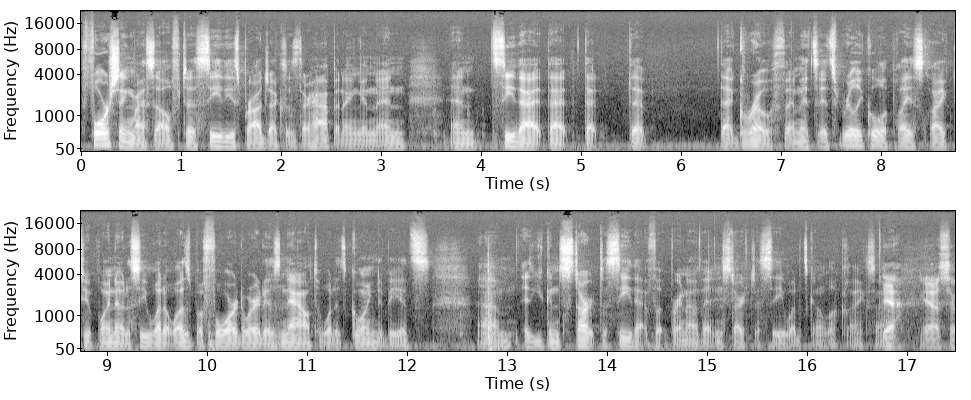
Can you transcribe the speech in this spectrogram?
forcing myself to see these projects as they're happening and and and see that that that that that growth and it's it's really cool a place like 2.0 to see what it was before to where it is now to what it's going to be it's um, you can start to see that footprint of it and start to see what it's going to look like so Yeah, yeah. So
